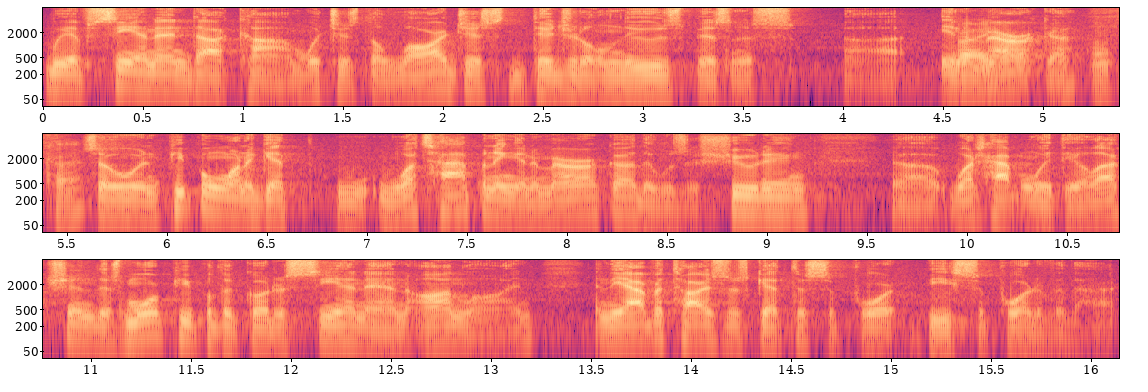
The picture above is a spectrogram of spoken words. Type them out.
we have CNN.com, which is the largest digital news business uh, in Right. America. Okay. So when people want to get what's happening in America, there was a shooting. Uh, what happened with the election? There's more people that go to CNN online, and the advertisers get to support, be supportive of that.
